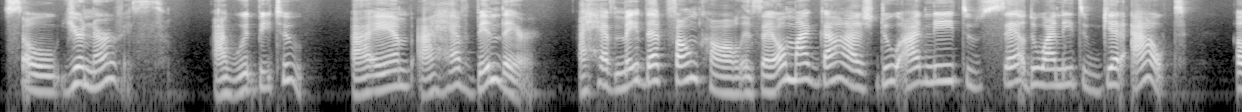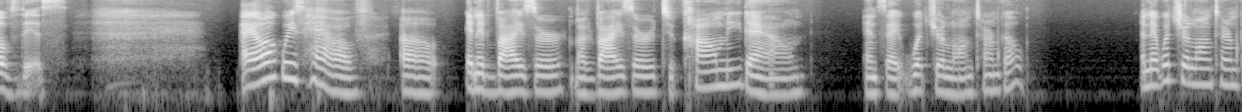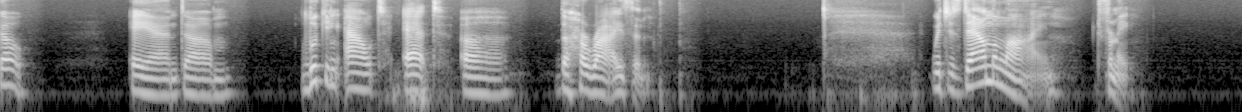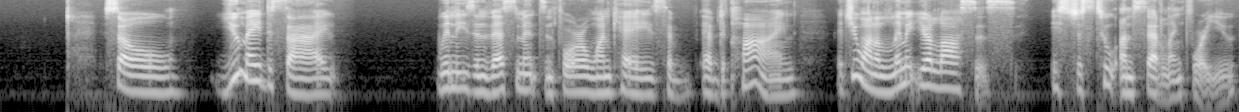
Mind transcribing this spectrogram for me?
So you're nervous. I would be too. I am, I have been there. I have made that phone call and say, oh my gosh, do I need to sell? Do I need to get out of this? I always have uh, an advisor, my advisor to calm me down and say, what's your long term goal? And then what's your long term goal? And um, looking out at uh, the horizon, which is down the line for me. So you may decide when these investments in 401ks have, have declined that you want to limit your losses. It's just too unsettling for you.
